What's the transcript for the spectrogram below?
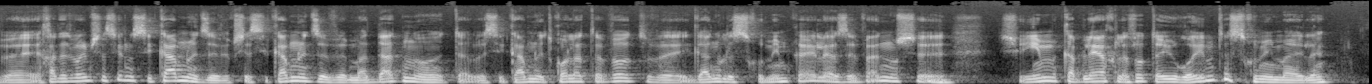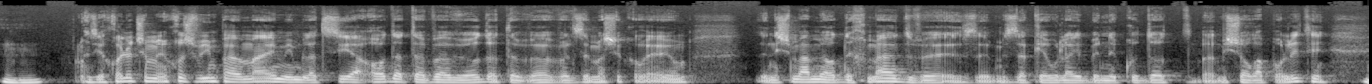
ואחד הדברים שעשינו, סיכמנו את זה, וכשסיכמנו את זה ומדדנו את, וסיכמנו את כל ההטבות והגענו לסכומים כאלה, אז הבנו ש, mm. שאם מקבלי ההחלטות היו רואים את הסכומים האלה, mm-hmm. אז יכול להיות שהם היו חושבים פעמיים אם להציע עוד הטבה ועוד הטבה, אבל זה מה שקורה היום. זה נשמע מאוד נחמד, וזה מזכה אולי בנקודות במישור הפוליטי mm.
